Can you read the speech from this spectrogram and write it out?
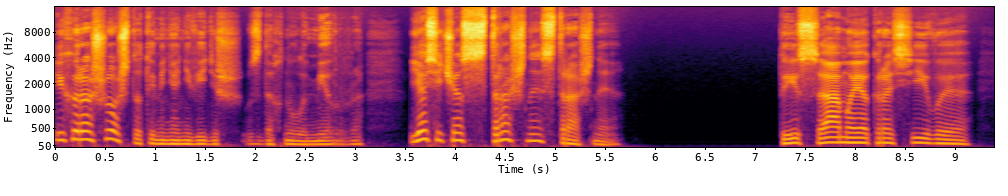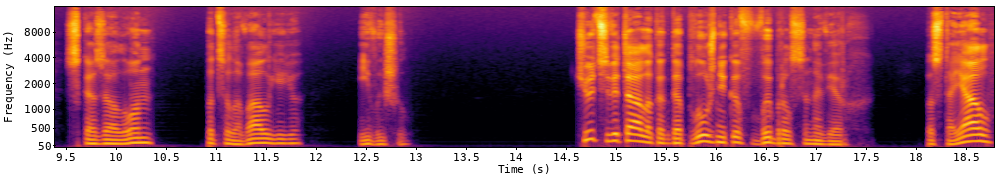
«И хорошо, что ты меня не видишь», — вздохнула Мирра. «Я сейчас страшная-страшная». «Ты самая красивая», — сказал он, поцеловал ее и вышел. Чуть светало, когда Плужников выбрался наверх. Постоял,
